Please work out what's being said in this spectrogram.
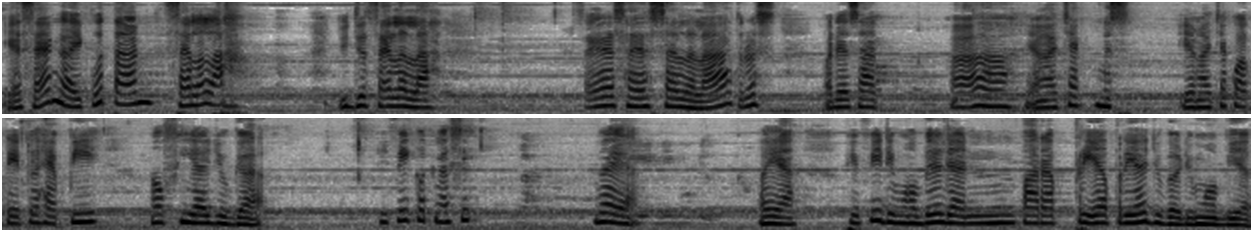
ya saya nggak ikutan, saya lelah. Jujur saya lelah. Saya saya saya lelah terus pada saat ah, yang ngecek Miss yang ngecek waktu itu Happy Novia juga. Vivi ikut nggak sih? Enggak ya? Oh ya, Vivi di mobil dan para pria-pria juga di mobil.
